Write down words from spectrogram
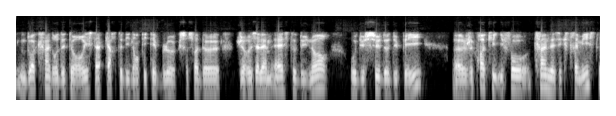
doit craindre des terroristes à carte d'identité bleue, que ce soit de Jérusalem-Est ou du Nord ou du sud du pays. Euh, je crois qu'il faut craindre les extrémistes.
